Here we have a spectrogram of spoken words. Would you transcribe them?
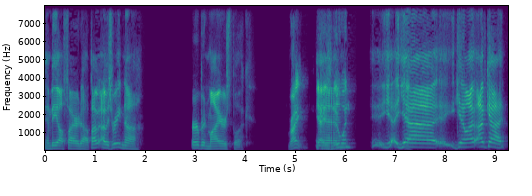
and be all fired up? I, I was reading a Urban Meyer's book. Right. Yeah, his new one. Yeah, yeah. You know, I, have got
